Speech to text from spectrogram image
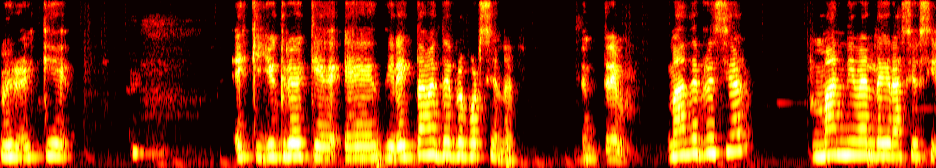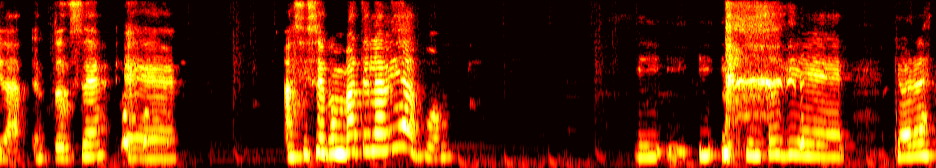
Pero es que, es que yo creo que es directamente proporcional. Entre más depresión, más nivel de graciosidad. Entonces, eh, así se combate la vida, pues. Sí, y, y- siento que, que ahora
